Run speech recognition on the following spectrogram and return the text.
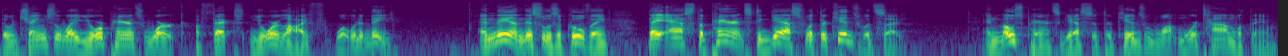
that would change the way your parents' work affects your life, what would it be? And then, this was a cool thing, they asked the parents to guess what their kids would say. And most parents guessed that their kids would want more time with them.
